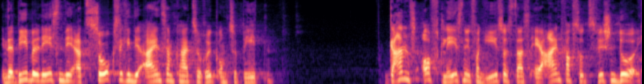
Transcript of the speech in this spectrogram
In der Bibel lesen wir, er zog sich in die Einsamkeit zurück, um zu beten. Ganz oft lesen wir von Jesus, dass er einfach so zwischendurch,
